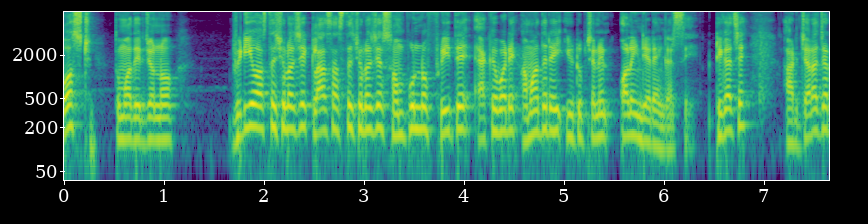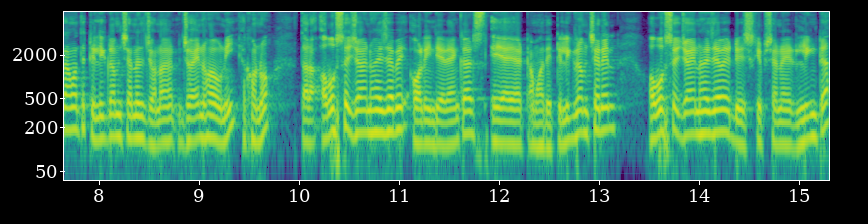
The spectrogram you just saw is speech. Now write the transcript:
কস্ট তোমাদের জন্য ভিডিও আসতে চলেছে, ক্লাস আসতে চলেছে, সম্পূর্ণ ফ্রিতে একেবারে আমাদের এই ইউটিউব চ্যানেল অল ইন্ডিয়া র্যাঙ্কার্সে ঠিক আছে? আর যারা যারা আমাদের টেলিগ্রাম চ্যানেল জয়েন হওনি এখনও তারা অবশ্যই জয়েন হয়ে যাবে all India rankers AI at আমাদের টেলিগ্রাম চ্যানেল, অবশ্যই জয়েন হয়ে যাবে ডিসক্রিপশানের লিঙ্কটা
